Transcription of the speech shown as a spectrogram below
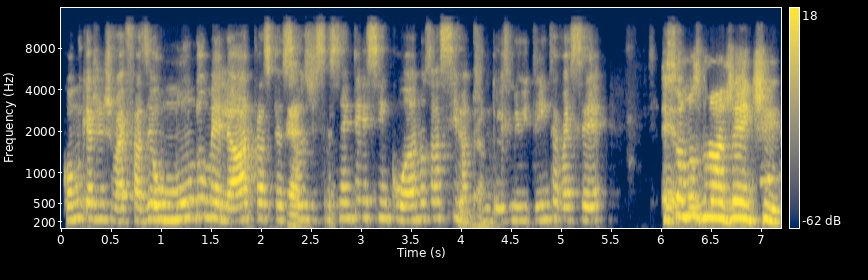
Como que a gente vai fazer o mundo melhor para as pessoas de 65 anos acima, que em 2030 vai ser. Somos nós, gente.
